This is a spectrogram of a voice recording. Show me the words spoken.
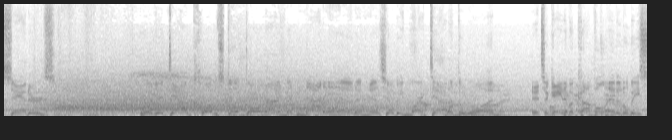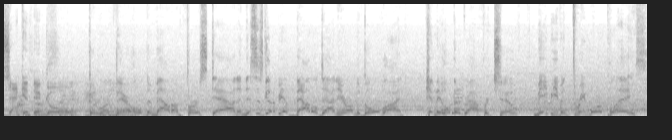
Sanders will get down close to the goal line, but not in, as he'll be marked down at the one. It's a gain of a couple, and it'll be second and goal. Good work there, holding them out on first down. And this is going to be a battle down here on the goal line. Can they hold their ground for two, maybe even three more plays?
